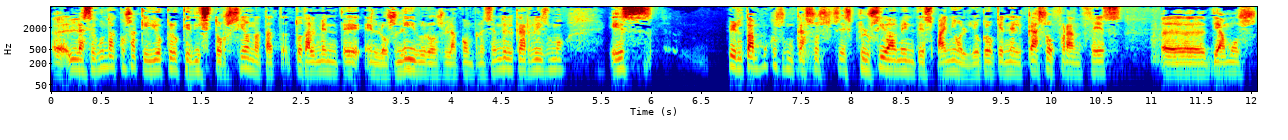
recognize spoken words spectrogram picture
eh, la segunda cosa que yo creo que distorsiona totalmente en los libros la comprensión del carlismo es pero tampoco es un caso exclusivamente español. Yo creo que en el caso francés, eh, digamos,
